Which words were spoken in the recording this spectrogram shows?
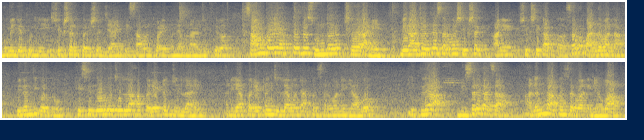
भूमिकेतून ही शिक्षण परिषद जी आहे ती सावंतवाडीमध्ये आपण आयोजित केलं. सावंतवाडी अत्यंत सुंदर शहर आहे. मी राज्यातल्या सर्व शिक्षक आणि शिक्षिका सर्व बांधवांना विनंती करतो की सिंधुदुर्ग जिल्हा हा पर्यटन जिल्हा आहे. आणि या पर्यटन जिल्ह्यामध्ये आपण सर्वांनी यावं. इथल्या निसर्गाचा आनंद आपण सर्वांनी घ्यावा.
